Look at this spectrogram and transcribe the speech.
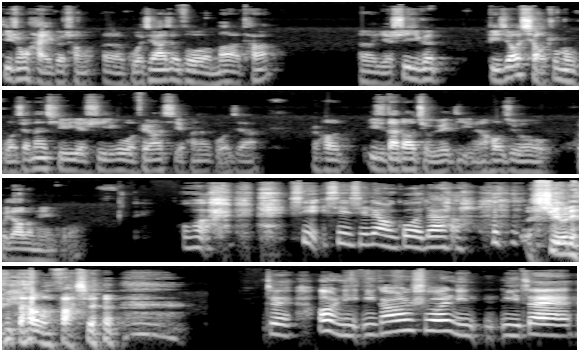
地中海一个城呃国家叫做马耳他，呃也是一个比较小众的国家，但其实也是一个我非常喜欢的国家。然后一直待到九月底，然后就回到了美国。哇，信信息量过大，是有点大，我发现。对哦，你你刚刚说你你在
